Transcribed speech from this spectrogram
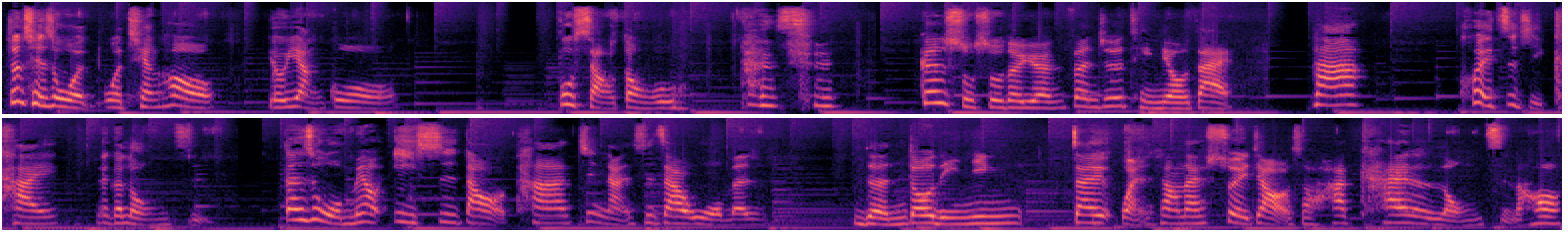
就其实我我前后有养过。不少动物，但是跟叔叔的缘分就是停留在他会自己开那个笼子，但是我没有意识到他竟然是在我们人都已经在晚上在睡觉的时候，他开了笼子，然后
